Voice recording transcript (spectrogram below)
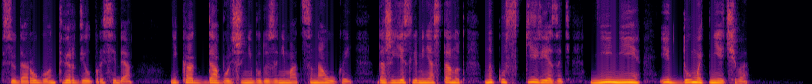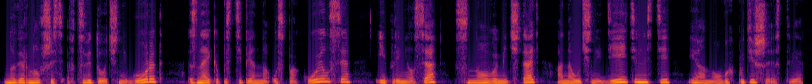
Всю дорогу он твердил про себя. «Никогда больше не буду заниматься наукой, даже если меня станут на куски резать. Ни-ни, и думать нечего». Но, вернувшись в цветочный город, Знайка постепенно успокоился и принялся снова мечтать о научной деятельности и о новых путешествиях.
